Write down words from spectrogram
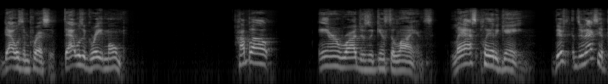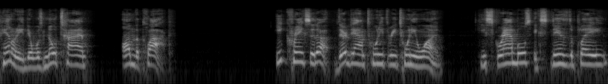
that was impressive. That was a great moment. How about Aaron Rodgers against the Lions? Last play of the game. There's there's actually a penalty. There was no time on the clock. He cranks it up. They're down 23-21. He scrambles, extends the play,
